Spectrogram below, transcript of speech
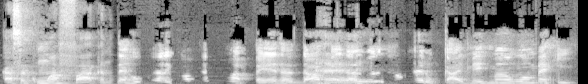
Caça com uma faca. né? derruba o helicóptero com uma pedra, dá uma É. pedrada e o helicóptero cai. Meu irmão, o homem é rico.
